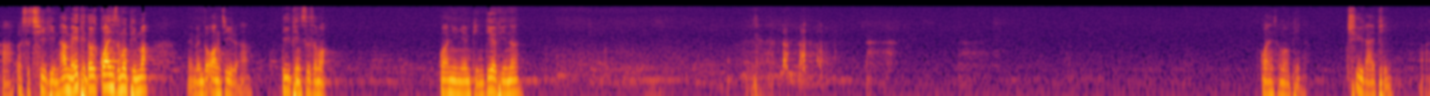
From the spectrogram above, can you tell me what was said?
啊，二十七品，它每一品都是观什么品吗？你们都忘记了啊？第一品是什么？观缘圆品。第二品呢？观什么品？去来品啊？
